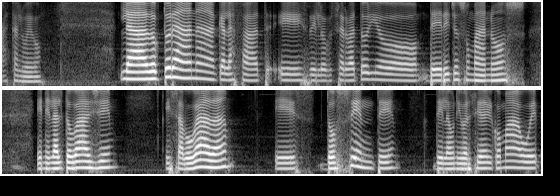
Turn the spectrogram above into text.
Hasta luego. La doctora Ana Calafat es del Observatorio de Derechos Humanos en el Alto Valle, es abogada, es docente de la Universidad del Comahue,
